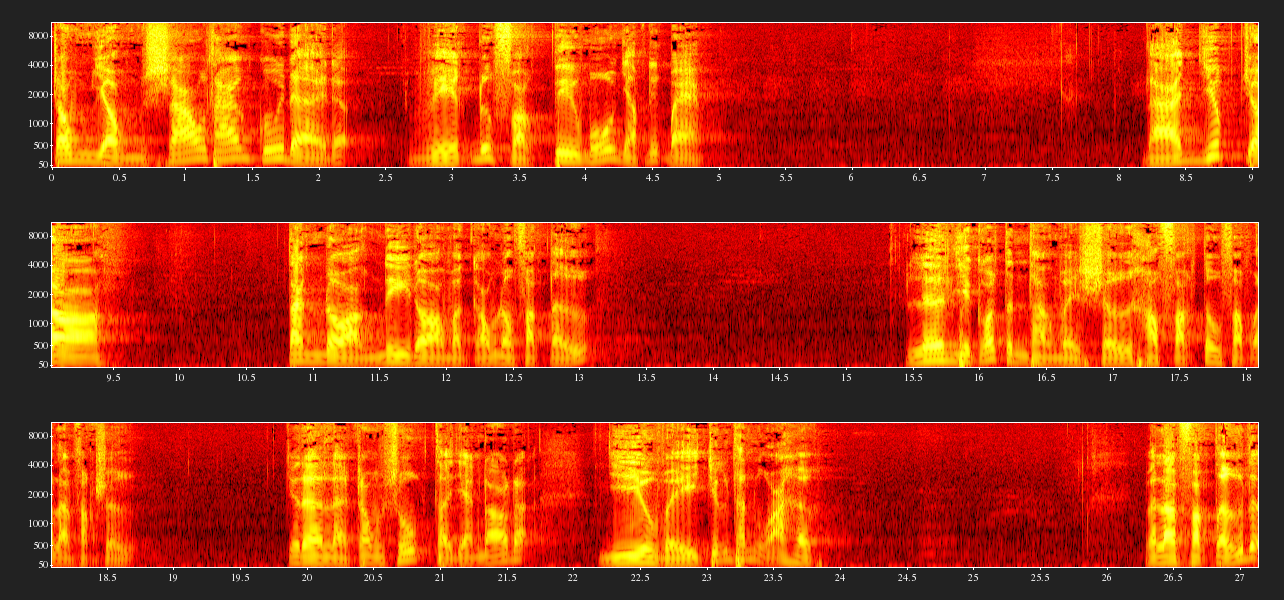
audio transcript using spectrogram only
trong vòng 6 tháng cuối đời đó, việc Đức Phật tiêu bố nhập Niết Bàn đã giúp cho tăng đoàn, ni đoàn và cộng đồng phật tử lên với có tinh thần về sự học phật, tu phật và làm phật sự. Cho nên là trong suốt thời gian đó đó, nhiều vị chứng thánh quả hơn. Và là phật tử đó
